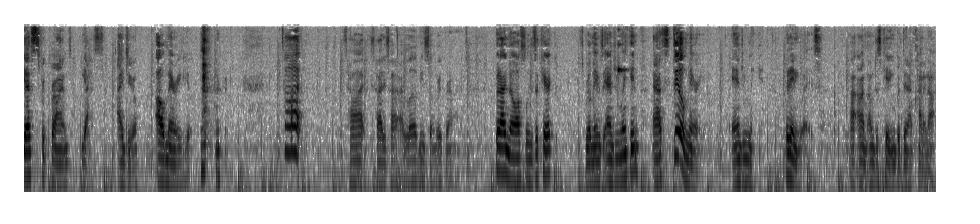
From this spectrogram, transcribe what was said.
Yes, Rick Grimes. Yes, I do. I'll marry you. it's hot. It's hot. It's hot. It's hot. I love me some Rick Grimes. But I know also he's a character. His real name is Andrew Lincoln, and I still marry him, Andrew Lincoln. But anyways, I, am I'm, I'm just kidding, but then I'm kind of not.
